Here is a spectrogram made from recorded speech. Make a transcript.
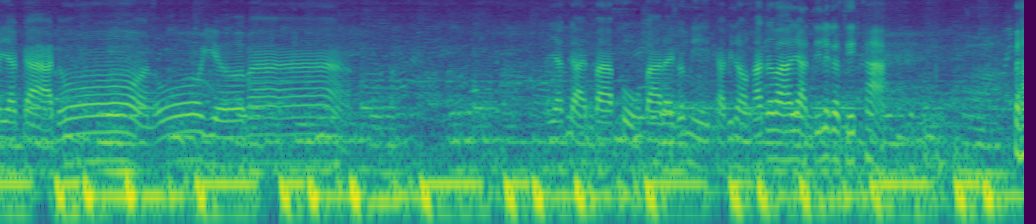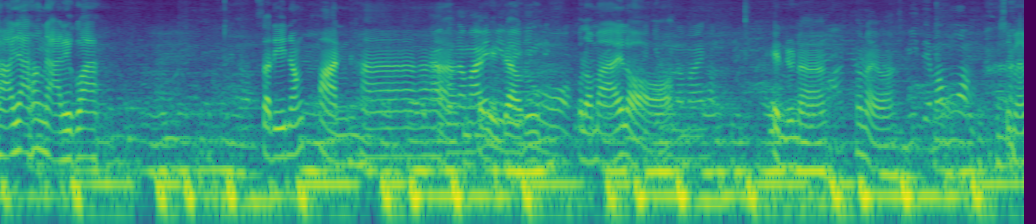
บรรยากาศโน่นโอ้เยอะมาก บรรยากาศปลาปูปลาอะไรก็มีค่ะพี่น้องครับแต่ว่าอย่างที่เลกซิตค่ะ ไปหายาข้างหน้าดีกว่า สวัสดีน้องขวัญค่ะผลไม้เป็นมีเอกอะไรดาวที่รุ่งโม ผลไม้เหรอ กินผลไม้ครับ เห็นอยู่นะ เท่าไหร่วะ มีแต่มะม่วง ใช่ไหม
